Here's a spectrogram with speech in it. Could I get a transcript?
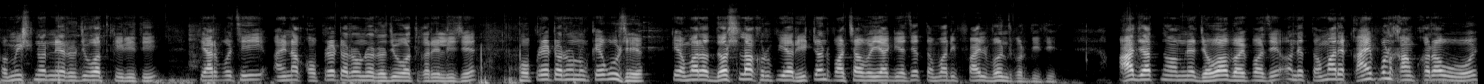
કમિશનરને રજૂઆત કરી હતી. ત્યાર પછી અહીંના કોપરેટરોને રજૂઆત કરેલી છે. કોપરેટરોનું કહેવું છે કે અમારા દસ લાખ રૂપિયા રિટર્ન પાછા વયા ગયા છે. તમારી ફાઇલ બંધ કરી દીધી. આ જાતનો અમને જવાબ આપ્યા છે અને તમારે કાંઈ પણ કામ કરાવવું હોય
